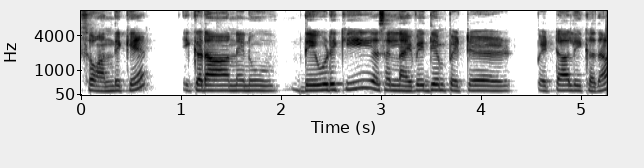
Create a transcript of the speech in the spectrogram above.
సో అందుకే ఇక్కడ నేను దేవుడికి అసలు నైవేద్యం పెట్టే పెట్టాలి కదా.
